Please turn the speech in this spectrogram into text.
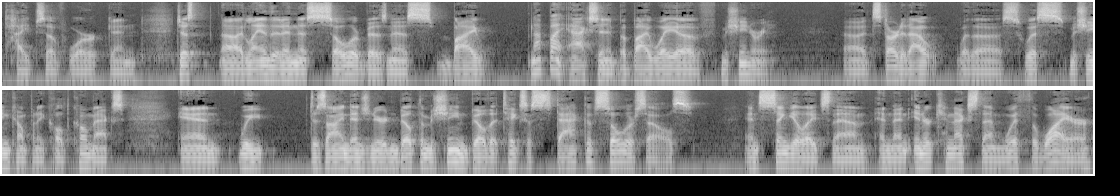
types of work, and just uh, I landed in this solar business by not by accident, but by way of machinery. Uh, it started out with a Swiss machine company called Komax, and we designed, engineered, and built the machine bill that takes a stack of solar cells and singulates them and then interconnects them with the wire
